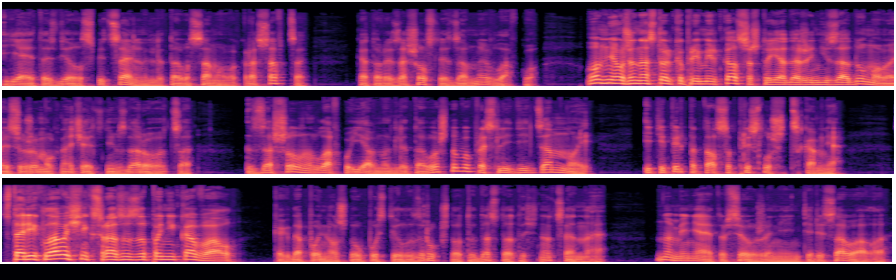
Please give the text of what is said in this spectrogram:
Я это сделал специально для того самого красавца, который зашел вслед за мной в лавку. Он мне уже настолько примелькался, что я даже не задумываясь уже мог начать с ним здороваться. Зашел он в лавку явно для того, чтобы проследить за мной, и теперь пытался прислушаться ко мне. Старик-лавочник сразу запаниковал, когда понял, что упустил из рук что-то достаточно ценное. Но меня это все уже не интересовало.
